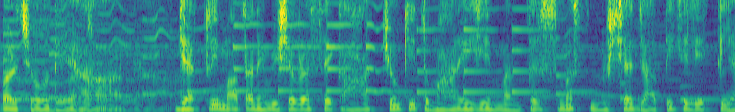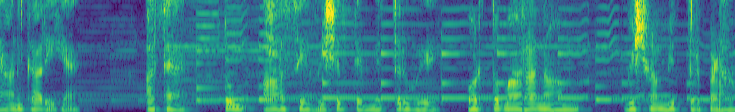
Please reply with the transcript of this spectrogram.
प्रचोदयात्। गायत्री माता ने विश्वव्रत से कहा, क्योंकि तुम्हारे ये मंत्र समस्त मनुष्य जाति के लिए कल्याणकारी है, अतः तुम आज से विश्व के मित्र हुए और तुम्हारा नाम विश्वामित्र पड़ा।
